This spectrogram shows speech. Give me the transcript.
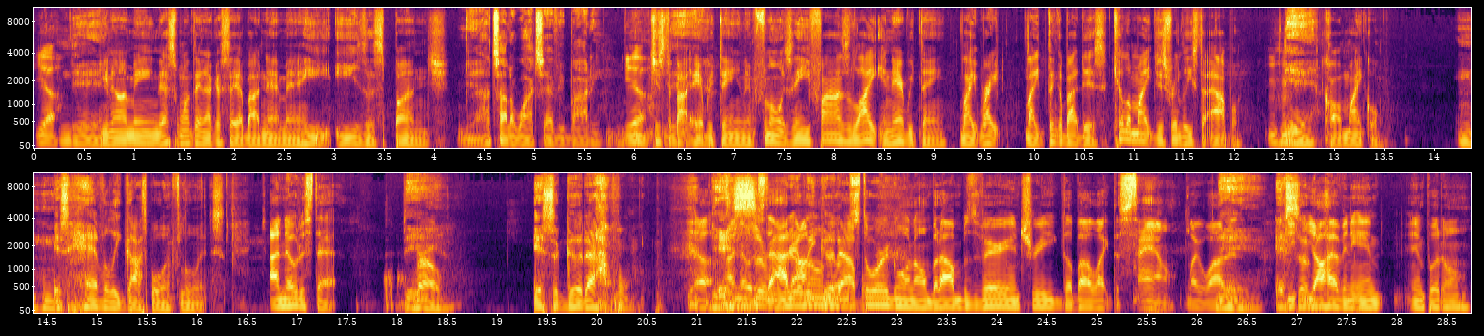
Yeah. Yeah, You know what I mean? That's one thing I can say about Nat, man. He he's a sponge. yeah. I try to watch everybody. Yeah. Just about Yeah. everything and influence, and he finds light in everything. Like right, like think about this. Killer Mike just released an album Yeah, called Michael. It's heavily gospel influence, I noticed that. yeah. bro. It's a good album. Yeah, I noticed a that. I- I, don't good know the album. story going on, but I was very intrigued about like the sound. Like, why Yeah. did It's y- a- y'all have any in, input on?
